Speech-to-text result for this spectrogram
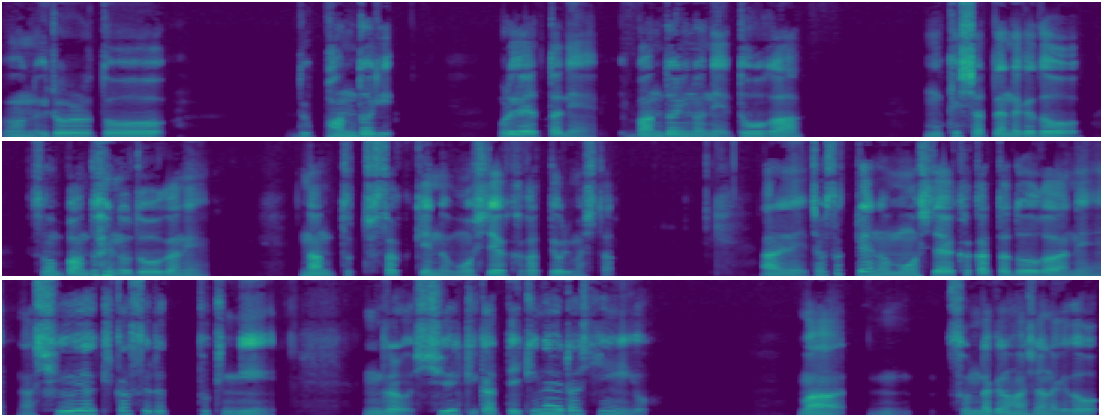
うん、いろいろと、で、バンドリ、俺がやったね、バンドリのね、動画もう消しちゃったんだけど、そのバンドリの動画ね、なんと著作権の申し出がかかっておりました。あのね、著作権の申し出がかかった動画はね、収益化するときに、なんだろう、収益化できないらしいんよ。まあ、そんだけの話なんだけど、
